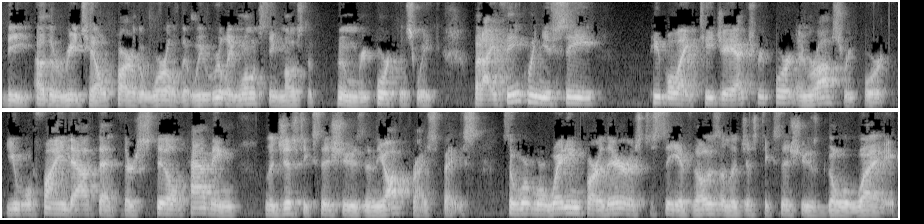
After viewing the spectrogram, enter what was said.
the other retail part of the world that we really won't see most of whom report this week. But I think when you see people like TJX report and Ross report, you will find out that they're still having logistics issues in the off price space. So what we're waiting for there is to see if those logistics issues go away.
